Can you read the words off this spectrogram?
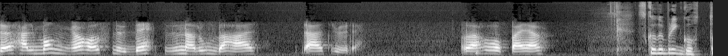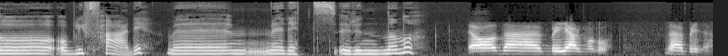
eller mange, har snudd etter denne runden her. Det tror jeg. Og det håper jeg òg. Skal det bli godt å, å bli ferdig med, med rettsrundene nå? Ja, det blir hjelma godt. Det blir det.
